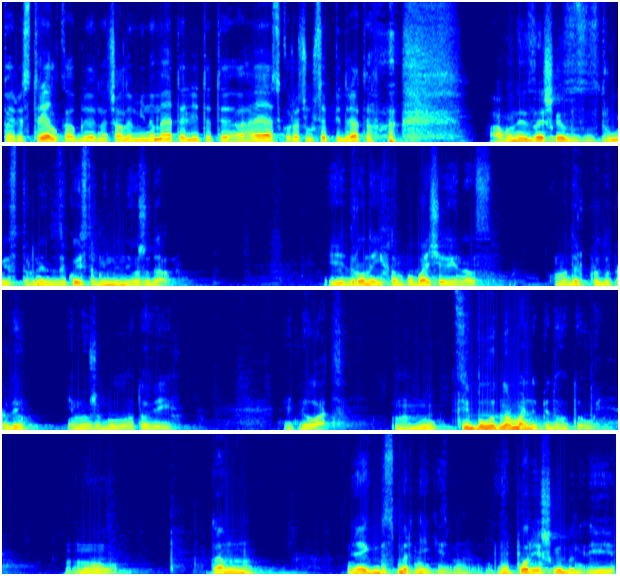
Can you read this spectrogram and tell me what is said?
перестрілка, почали міномети літати, АГС, коротше, все підряд. А вони зайшли з, з другої сторони, з якої сторони ми не ожидали. І дрони їх там побачили, і нас командир предупредив, і ми вже були готові їх відбивати. Ну, ці були нормально підготовлені. Ну, там ну, як безсмертні якісь. В упорі йшли і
